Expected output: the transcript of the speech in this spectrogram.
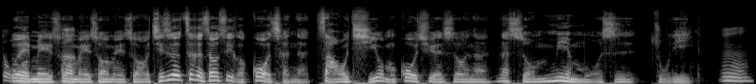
多。对，没错，没错，没错。其实这个都是一个过程的。早期我们过去的时候呢，那时候面膜是主力。嗯。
